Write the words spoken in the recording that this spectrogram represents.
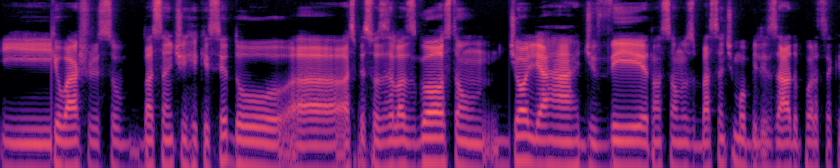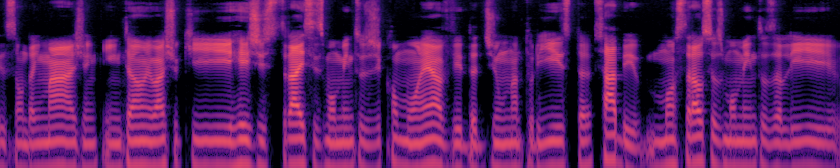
e que eu acho isso bastante enriquecedor. Uh, as pessoas elas gostam de olhar, de ver. Nós somos bastante mobilizados por essa questão da imagem. Então eu acho que registrar esses momentos de como é a vida de um naturista, sabe, mostrar os seus momentos ali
